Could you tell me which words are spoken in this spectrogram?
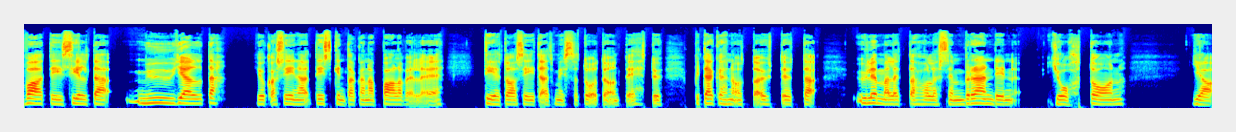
vaatii siltä myyjältä, joka siinä tiskin takana palvelee, tietoa siitä, että missä tuote on tehty. Pitääkö ne ottaa yhteyttä ylemmälle taholle sen brändin johtoon ja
